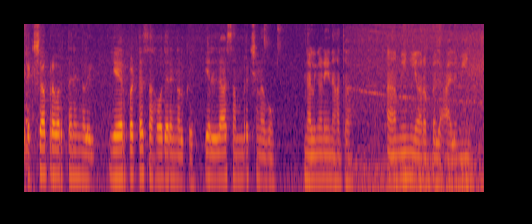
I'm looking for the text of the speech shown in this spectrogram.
രക്ഷാപ്രവർത്തനങ്ങളിൽ ഏർപ്പെട്ട സഹോദരങ്ങൾക്ക് എല്ലാ സംരക്ഷണവും നൽകണേ നാഥ. ആമീൻ യാ റബ്ബൽ ആലമീൻ.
